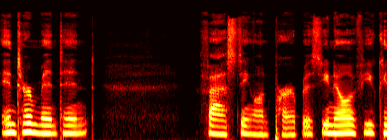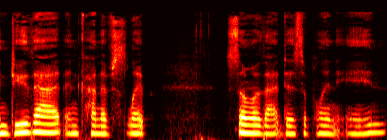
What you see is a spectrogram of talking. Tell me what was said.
intermittent fasting on purpose. You know, if you can do that and kind of slip some of that discipline in,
